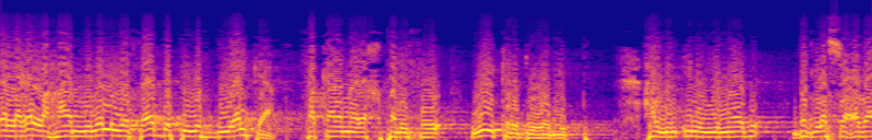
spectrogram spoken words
ee laga lahaa min alwafaadati wafdiyaalka fa kaana yakhtalifu way kala duwaneed hal nin inuu yimaado dad la socda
